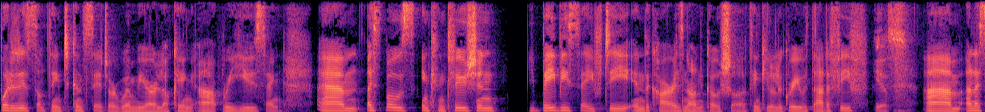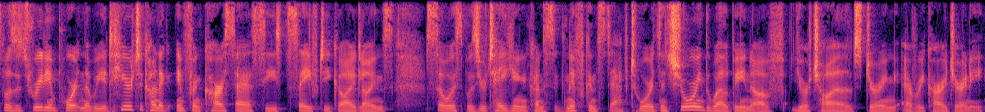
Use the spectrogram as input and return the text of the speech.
but it is something to consider when we are looking at reusing. Um, I suppose in conclusion, baby safety in the car is non-negotiable. I think you'll agree with that, Afif. Yes. Um, and I suppose it's really important that we adhere to kind of infant car seat safety guidelines. So I suppose you're taking a kind of significant step towards ensuring the well-being of your child during every car journey.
